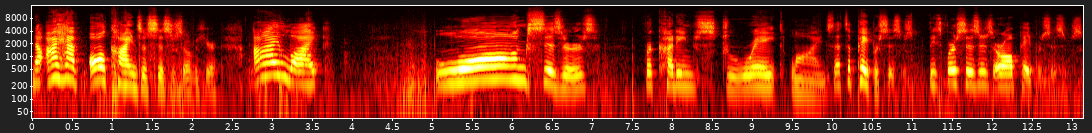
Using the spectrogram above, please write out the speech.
Now, I have all kinds of scissors over here. I like long scissors for cutting straight lines. That's a paper scissors. These first scissors are all paper scissors.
